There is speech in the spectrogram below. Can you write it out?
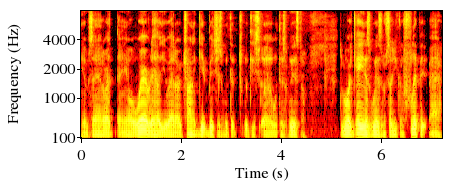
You know what I'm saying, or you know wherever the hell you at, or trying to get bitches with the with these uh, with this wisdom. The Lord gave this wisdom so you can flip it, man.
